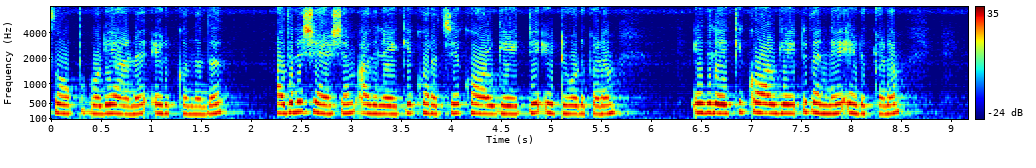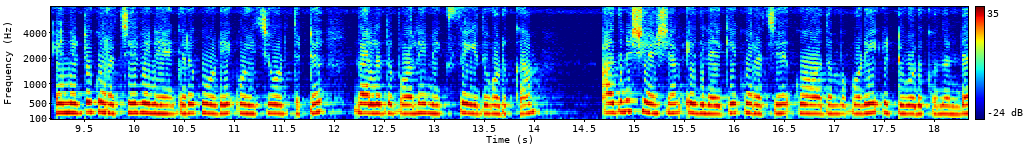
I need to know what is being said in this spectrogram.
സോപ്പ് പൊടിയാണ് എടുക്കുന്നത്. അതിനുശേഷം അതിലേക്ക് കുറച്ച് കോൾഗേറ്റ് ഇട്ട് കൊടുക്കണം. ഇതിലേക്ക് കോൾഗേറ്റ് തന്നെ എടുക്കണം. എന്നിട്ട് കുറച്ച് വിനേഗർ കൂടി ഒഴിച്ചു കൊടുത്തിട്ട് നല്ലതുപോലെ മിക്സ് ചെയ്ത് കൊടുക്കാം. അതിനുശേഷം ഇതിലേക്ക് കുറച്ച് ഗോതമ്പ് പൊടി ഇട്ട് കൊടുക്കുന്നുണ്ട്.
